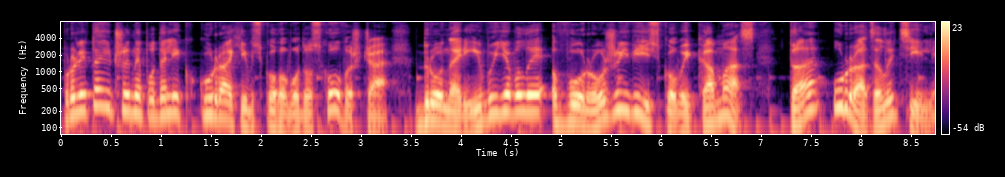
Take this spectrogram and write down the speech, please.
Пролітаючи неподалік Курахівського водосховища, дронарі виявили ворожий військовий КАМАЗ та уразили ціль,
